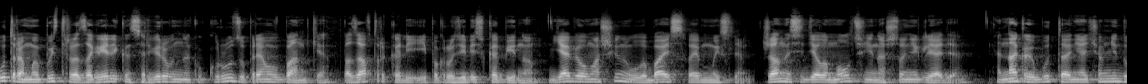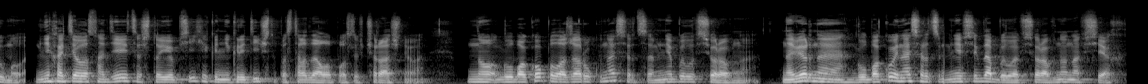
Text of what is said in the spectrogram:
Утром мы быстро разогрели консервированную кукурузу прямо в банке, позавтракали и погрузились в кабину. Я вел машину, улыбаясь своим мыслям. Жанна сидела молча, ни на что не глядя. Она как будто ни о чем не думала. Мне хотелось надеяться, что ее психика не критично пострадала после вчерашнего. Но глубоко положа руку на сердце, мне было все равно. Наверное, глубоко и на сердце мне всегда было все равно на всех.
